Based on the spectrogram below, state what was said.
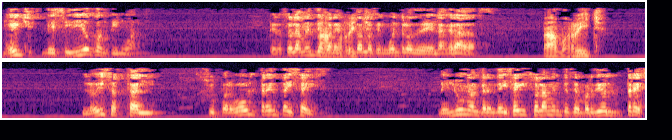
Rich decidió continuar, pero solamente para disfrutar Rich. los encuentros de las gradas. Vamos, Rich. Lo hizo hasta el Super Bowl 36. Del 1 al 36 solamente se perdió el 3.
